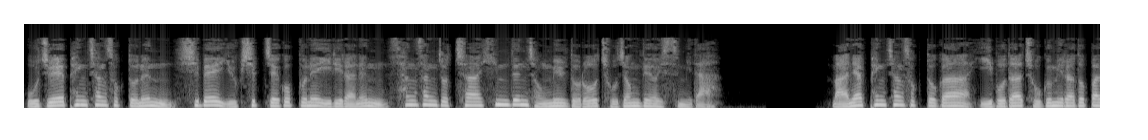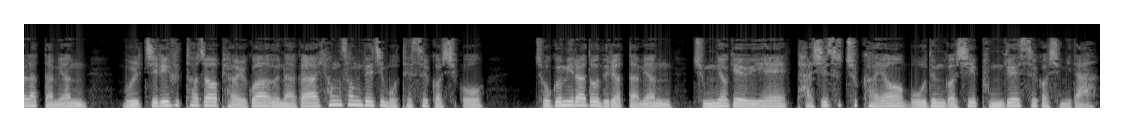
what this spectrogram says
우주의 팽창 속도는 10의 60제곱분의 1이라는 상상조차 힘든 정밀도로 조정되어 있습니다. 만약 팽창 속도가 이보다 조금이라도 빨랐다면 물질이 흩어져 별과 은하가 형성되지 못했을 것이고 조금이라도 느렸다면 중력에 의해 다시 수축하여 모든 것이 붕괴했을 것입니다.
